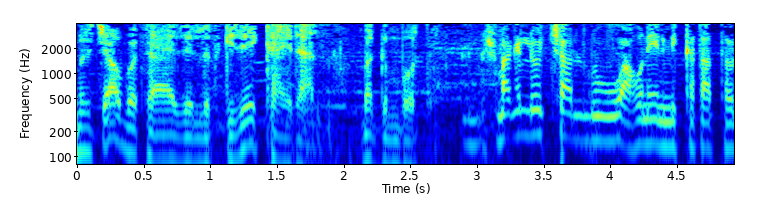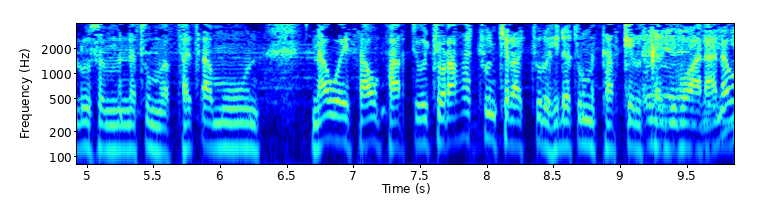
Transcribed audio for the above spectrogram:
ምርጫው በተያያዘለት ጊዜ ይካሄዳል ነው በግንቦት። ሽማግሌዎች አሉ አሁን የሚከታተሉ ስምምነቱ መፈጸሙን ነው ወይስ አሁን ፓርቲዎቹ ራሳችሁን ችላችሁ ነው ሂደቱን የምታስኬዱት? ከዚህ በኋላ ነው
